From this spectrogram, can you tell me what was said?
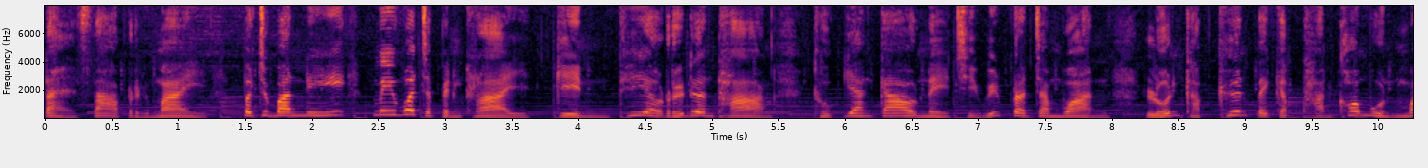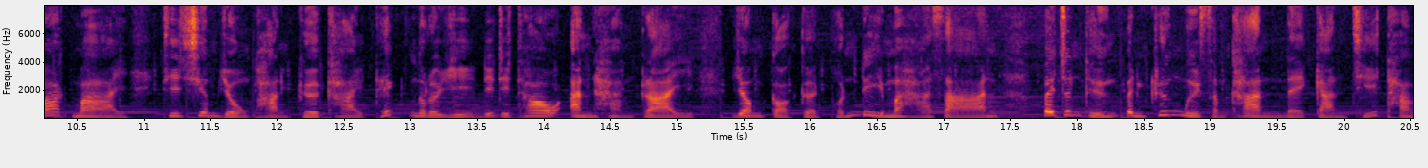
แต่ทราบหรือไม่ ปัจจุบันนี้ไม่ว่าจะเป็นใคร กิน เที่ยวหรือเดินทาง ทุกย่างก้าวในชีวิตประจำวัน ล้วนขับเคลื่อนไปกับฐานข้อมูลมากมาย ที่เชื่อมโยงผ่านเครือข่ายเทคโนโลยีดิจิทัลอันห่างไกล ย่อมก่อเกิดผลดีมหาศาล ไปจนถึงเป็นเครื่องมือสำคัญในการชี้ทาง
